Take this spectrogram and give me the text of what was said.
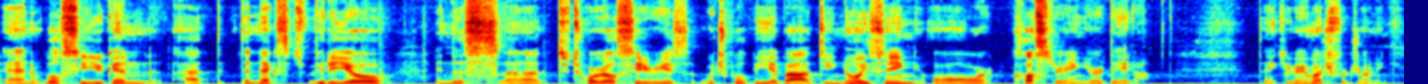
and we'll see you again at the next video in this uh, tutorial series which will be about denoising or clustering your data. Thank you very much for joining.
